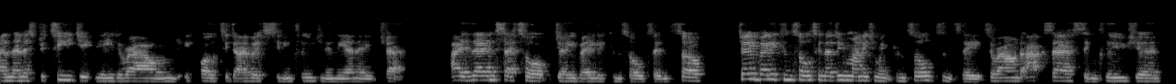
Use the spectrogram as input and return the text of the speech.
and then a strategic lead around equality, diversity, and inclusion in the NHS. I then set up J Bailey Consulting. So J Bailey Consulting, I do management consultancy. It's around access, inclusion,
